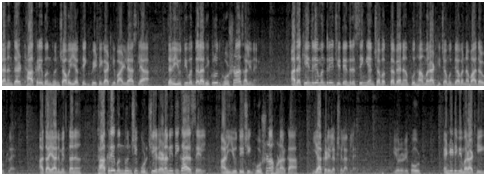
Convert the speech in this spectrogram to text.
त्यानंतर ठाकरे बंधूंच्या वैयक्तिक भेटीगाठी वाढल्या असल्या तरी युतीबद्दल अधिकृत घोषणा झाली नाही. आता केंद्रीय मंत्री जितेंद्र सिंग यांच्या वक्तव्यानं पुन्हा मराठीच्या मुद्द्यावरनं वादळ उठलाय. आता या निमित्तानं ठाकरे बंधूंची पुढची रणनीती काय असेल आणि युतीची घोषणा होणार का याकडे लक्ष लागलंय. Bureau report NDTV Marathi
